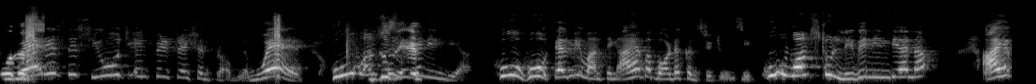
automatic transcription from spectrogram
Where is this? Where is this huge infiltration problem? Where? Who wants Because to live in India? Who? Who? Tell me one thing. I have a border constituency. Who wants to live in India now? I have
